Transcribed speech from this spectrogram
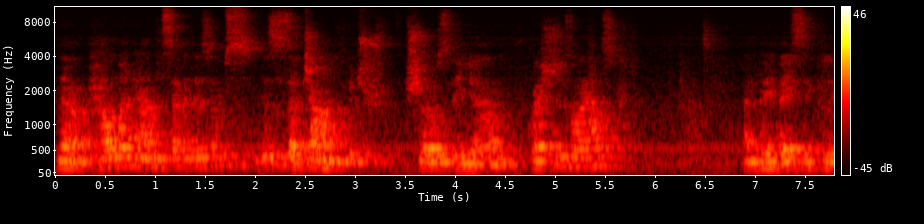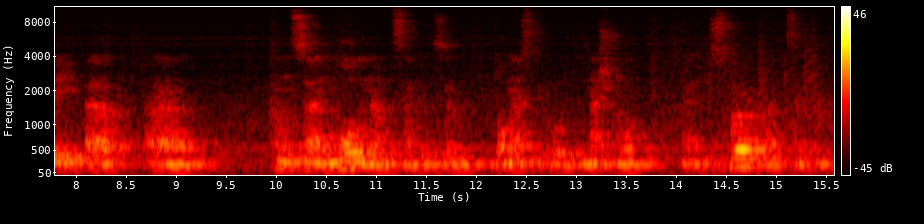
Now, how many anti-Semitisms? This is a chart which shows the um, questions I asked, and they basically uh, uh, concern modern anti-Semitism, domestic or international, and historical anti-Semitism.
